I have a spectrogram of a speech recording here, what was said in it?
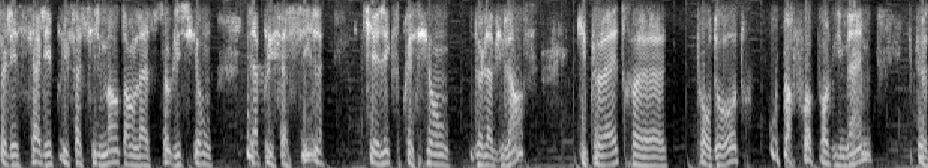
se laisser aller plus facilement dans la solution la plus facile, qui est l'expression de la violence, qui peut être euh, pour d'autres ou parfois pour lui-même, qui peut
